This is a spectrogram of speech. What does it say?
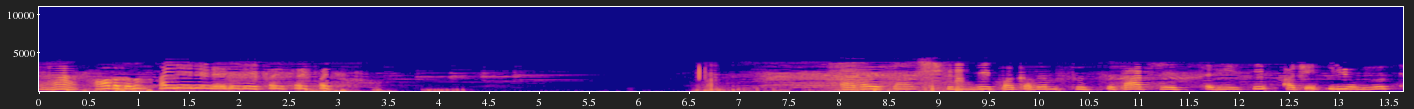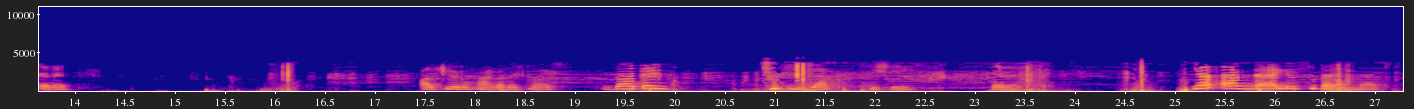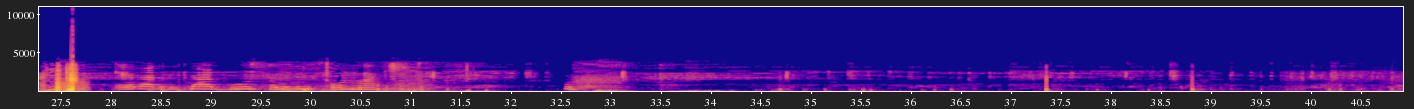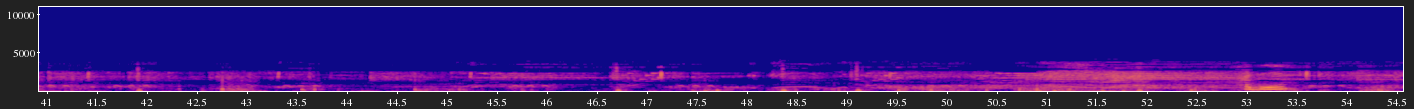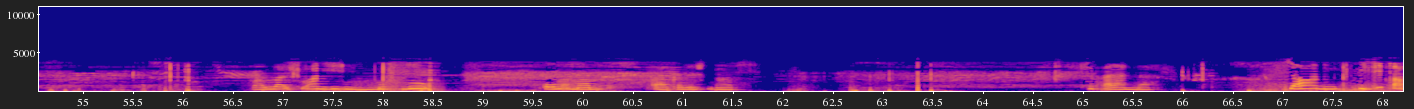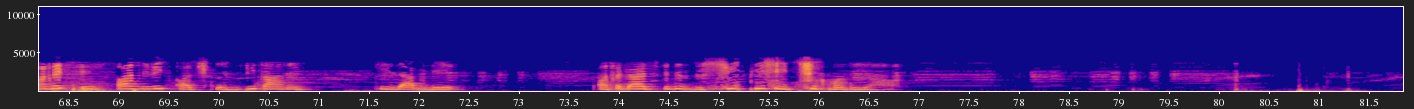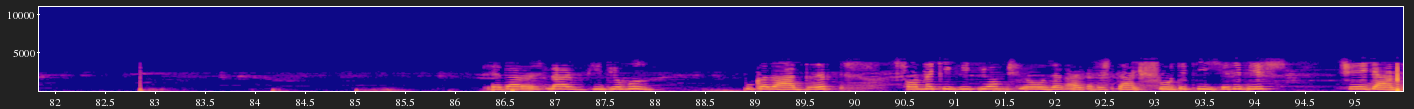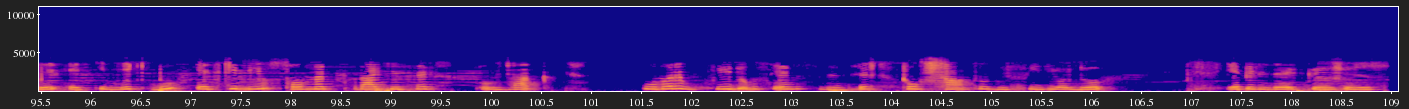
Aha. Aa bakalım. Hayır hayır hayır hayır hayır hayır hayır. hayır. Şimdi bakalım Star hediyesi açabiliyor muyuz? Evet. Açıyorum arkadaşlar. Zaten çıkmayacak bir şey. Evet. Ya Ender ya Süper Ender. Evet arkadaşlar bu sanırım son maç. Uf. Hadi. Vallahi şu an hiç mutlu olamam arkadaşlar. Süper Ender. Yani iki tane efsanevi açtım. Bir tane gizemli. Affedersiniz de hiçbir şey çıkmadı ya. Evet arkadaşlar videomuz bu kadardı. Sonraki videom şey olacak arkadaşlar. Şuradaki yeni bir şey geldi. Etkinlik. Bu etkinliğin sonuna kadar gitmek olacak. Umarım videomu sevmişsinizdir. Çok şanslı bir videoydu. Hepinize görüşürüz.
